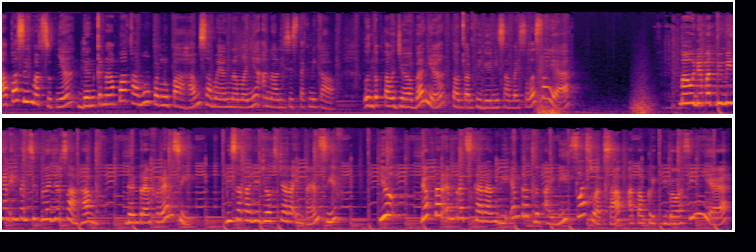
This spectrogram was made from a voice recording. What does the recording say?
Apa sih maksudnya dan kenapa kamu perlu paham sama yang namanya analisis teknikal? Untuk tahu jawabannya, tonton video ini sampai selesai ya. Mau dapat bimbingan intensif belajar saham dan referensi? Bisa tanya jawab secara intensif? Yuk, daftar Mtrade sekarang di mtrade.id slash whatsapp atau klik di bawah sini ya.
